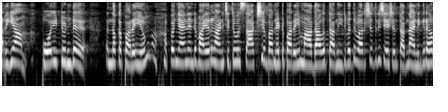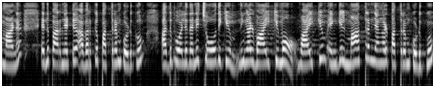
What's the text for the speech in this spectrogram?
അറിയാം പോയിട്ടുണ്ട്. എന്നൊക്കെ പറയും. അപ്പോൾ ഞാൻ എന്റെ വയറ് കാണിച്ചിട്ട് സാക്ഷ്യം പറഞ്ഞിട്ട് പറയും മാതാവ് തന്ന ഇരുപത് വർഷത്തിന് ശേഷം തന്ന അനുഗ്രഹമാണ് എന്ന് പറഞ്ഞിട്ട് അവർക്ക് പത്രം കൊടുക്കും. അതുപോലെ തന്നെ ചോദിക്കും നിങ്ങൾ വായിക്കുമോ? വായിക്കും എങ്കിൽ മാത്രം ഞങ്ങൾ പത്രം കൊടുക്കും.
